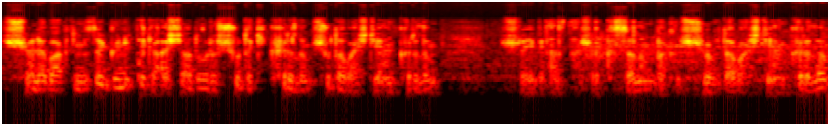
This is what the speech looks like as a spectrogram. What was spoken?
Şöyle baktığımızda günlükteki aşağı doğru şuradaki kırılım, şurada başlayan kırılım Şurayı biraz daha şöyle kısalım. Bakın şurada başlayan kırılım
